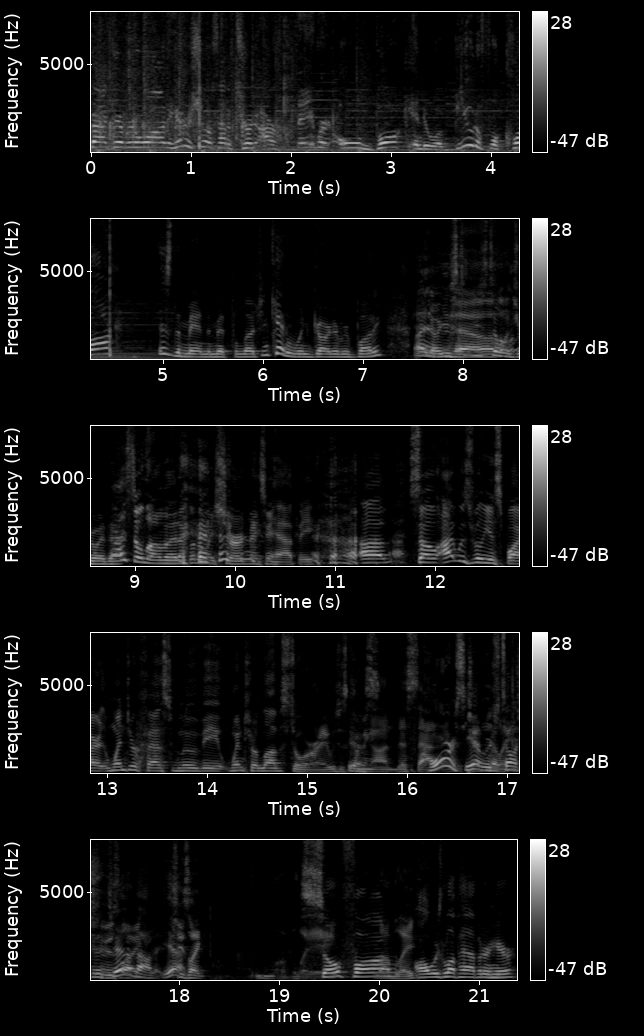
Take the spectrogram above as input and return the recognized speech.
back, everyone. Here to show us how to turn our favorite old book into a beautiful clock is the man, the myth, the legend, Ken Wingard, everybody. I know you, still, you still enjoy that. I still love it. I put on my shirt, it makes me happy. Um, so I was really inspired. The Winterfest movie, Winter Love Story, which is coming on this Saturday. Of course, yeah, Jen we were talking to Jen like- about it, yeah. She's like, lovely. so fun. Lovely. Always love having her here.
